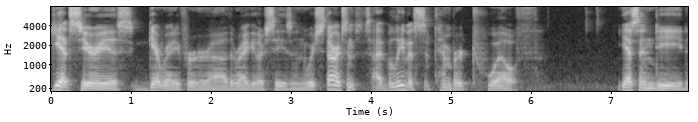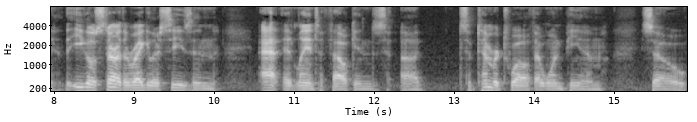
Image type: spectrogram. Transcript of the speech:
get serious, get ready for uh, the regular season, which starts in, I believe it's September 12th. Yes, indeed. The Eagles start the regular season at Atlanta Falcons uh, September 12th at 1 p.m. So,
